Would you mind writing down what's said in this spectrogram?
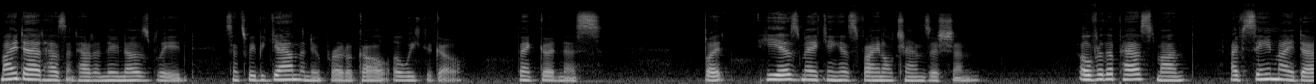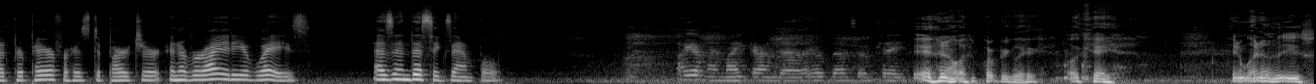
my dad hasn't had a new nosebleed since we began the new protocol a week ago. Thank goodness. But he is making his final transition. Over the past month, I've seen my dad prepare for his departure in a variety of ways, as in this example. I have my mic on, Dad. I hope that's okay. Yeah, no, it's perfectly okay. In one of these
